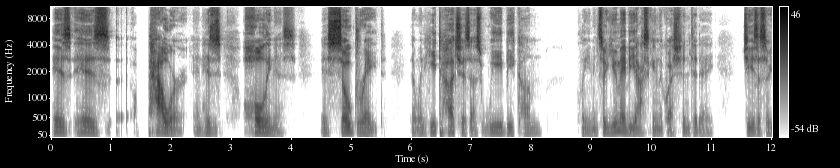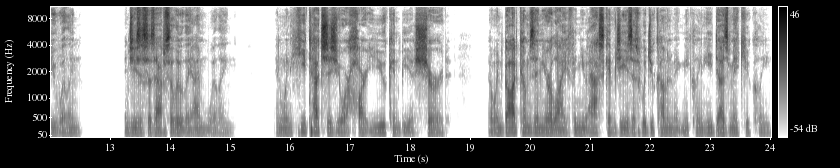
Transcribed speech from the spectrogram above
his, his uh, power and His holiness is so great that when He touches us, we become clean. And so, you may be asking the question today Jesus, are you willing? And Jesus says, Absolutely, I'm willing. And when He touches your heart, you can be assured that when God comes in your life and you ask Him, Jesus, would you come and make me clean? He does make you clean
